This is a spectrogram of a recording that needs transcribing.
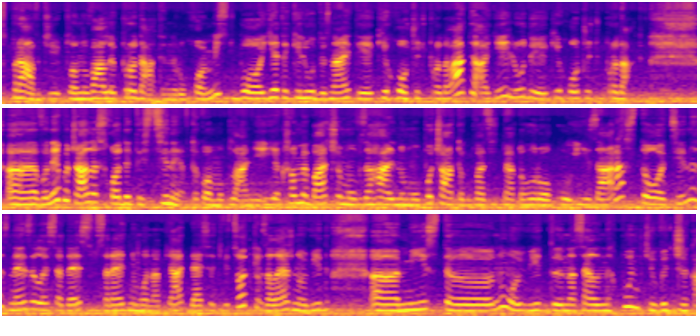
справді планували продати нерухомість, бо є такі люди, знаєте, які хочуть продавати, а є люди, які хочуть продати. Е, Вони почали сходити з ціни в такому плані. І якщо ми бачимо в загальному початок 25-го року і зараз, то ціни знизилися десь в середньому на 5-10% залежно від е, міст, е, ну від населених пунктів, від ЖК.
